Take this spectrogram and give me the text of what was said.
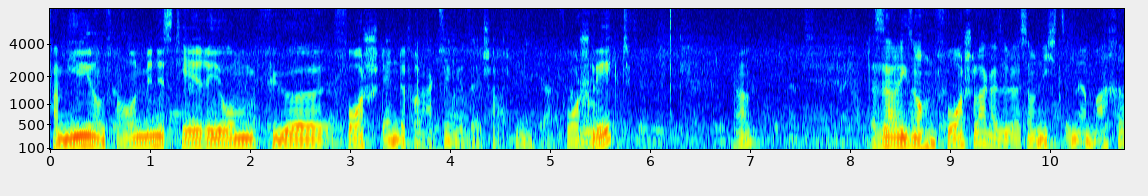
Familien- und Frauenministerium für Vorstände von Aktiengesellschaften vorschlägt. Ja. Das ist allerdings noch ein Vorschlag, also da ist noch nichts in der Mache.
